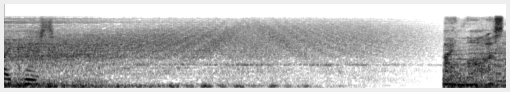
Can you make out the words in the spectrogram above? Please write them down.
like this. I'm lost.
